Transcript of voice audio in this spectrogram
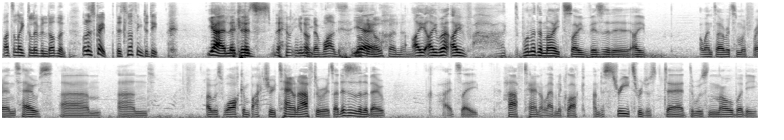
"What's it like to live in Dublin?" Well, it's great, there's nothing to do Yeah, there's because you know there was nothing Yeah, open, and I, I went, I've one of the nights I visited I I went over to my friend's house um, and I was walking back through town afterwards and this is at about I'd say half 10 11 o'clock and the streets were just dead. There was nobody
